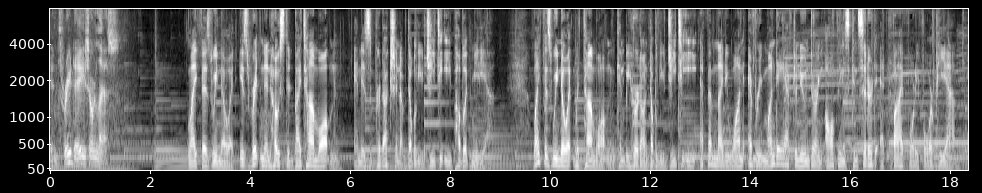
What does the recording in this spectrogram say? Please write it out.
in three days or less. Life as We Know It is written and hosted by Tom Walton and is a production of WGTE Public Media. Life as We Know It with Tom Walton can be heard on WGTE FM 91 every Monday afternoon during All Things Considered at 5:44 p.m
